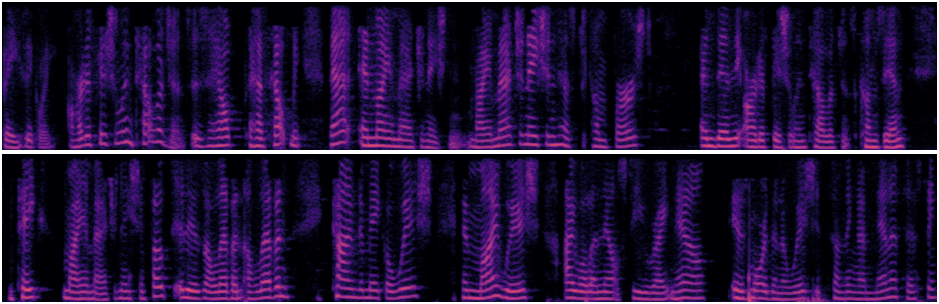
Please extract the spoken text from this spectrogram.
basically. Artificial intelligence has helped, has helped me. That and my imagination. My imagination has to come first and then the artificial intelligence comes in and takes my imagination. Folks, it is 11:11. Time to make a wish, and my wish, I will announce to you right now, is more than a wish. It's something I'm manifesting.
